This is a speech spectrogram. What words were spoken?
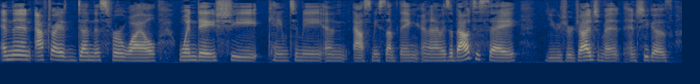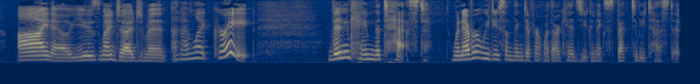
And then after I had done this for a while, one day she came to me and asked me something, and I was about to say, Use your judgment. And she goes, I know, use my judgment. And I'm like, great. Then came the test. Whenever we do something different with our kids, you can expect to be tested.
